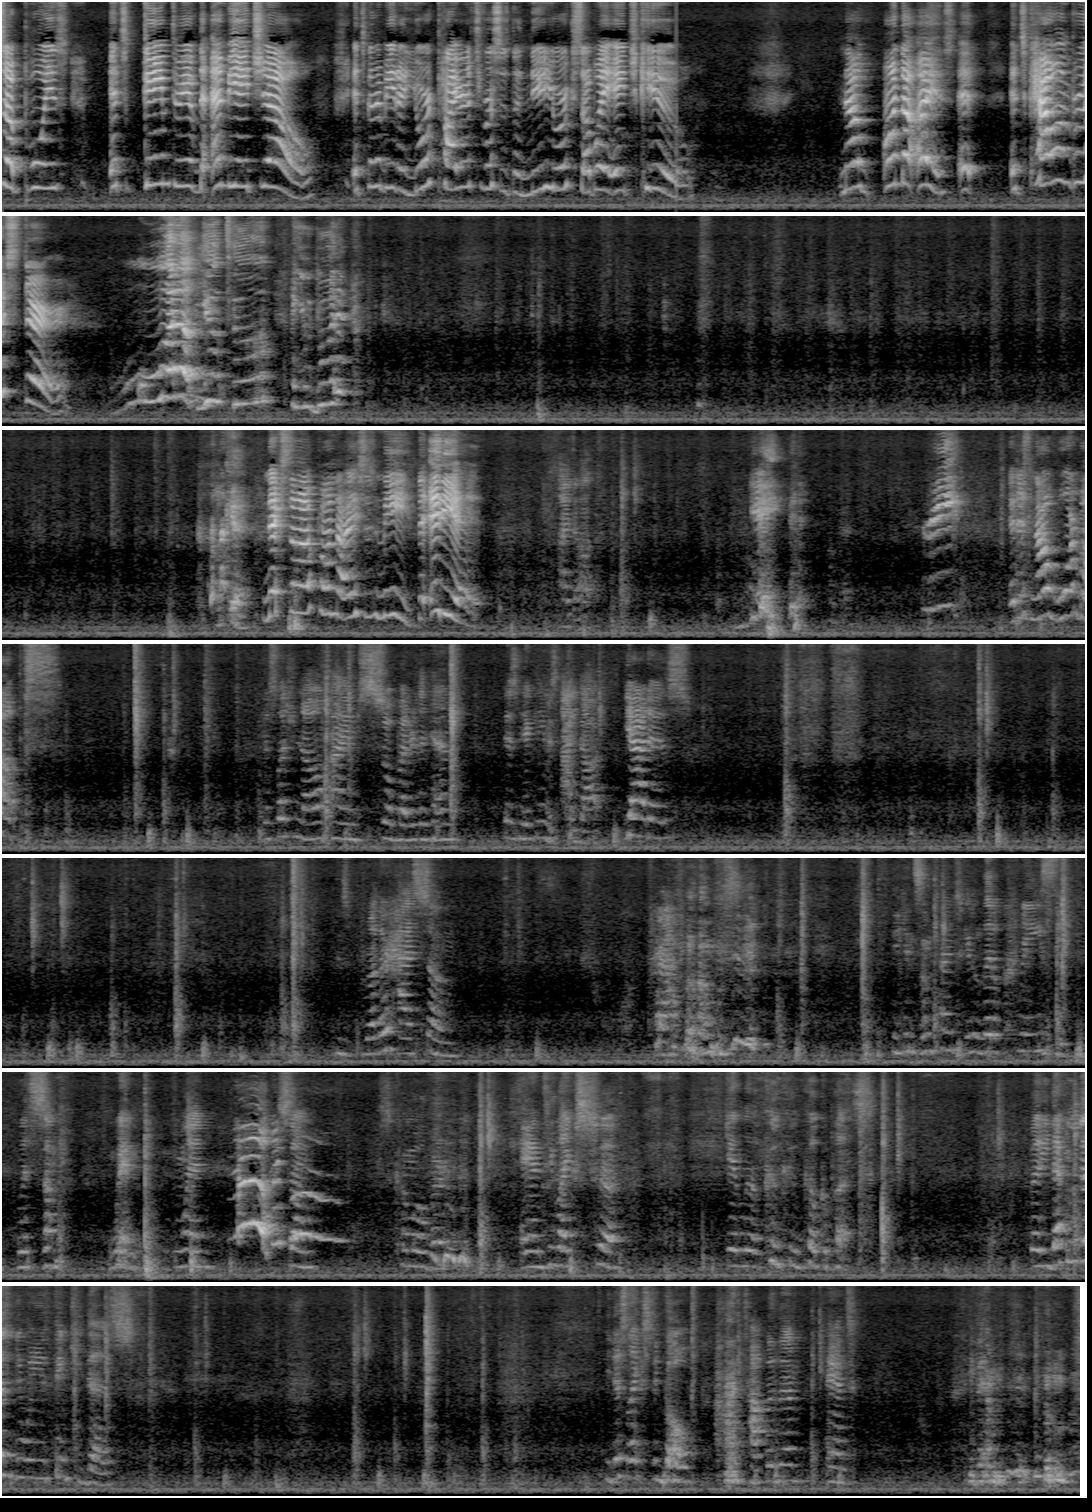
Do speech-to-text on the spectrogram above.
What's up, boys? It's game three of the MBHL. It's going to be the York Pirates versus the New York Subway HQ. Now, on the ice, it, it's Calvin Brewster. What up, YouTube? How you doing? brother has some problems. to go on top of them and them.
